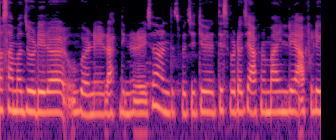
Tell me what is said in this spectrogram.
नसामा जोडेर उ गर्ने राखिदिने रहेछ। अनि त्यसपछि त्यो त्यसबाट चाहिँ आफ्नो माइन्डले आफूले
